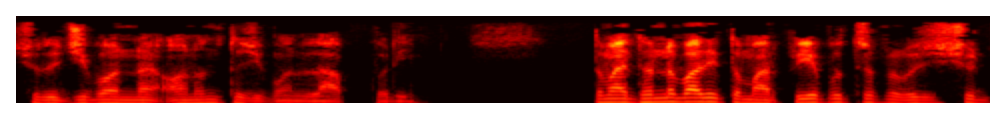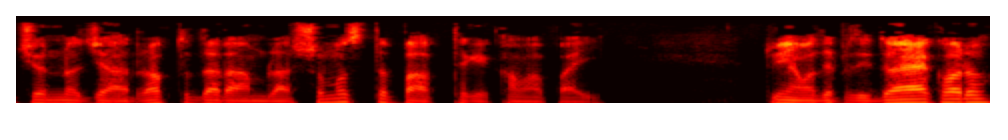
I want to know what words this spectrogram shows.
শুধু জীবন নয়, অনন্ত জীবন লাভ করি। তোমায় ধন্যবাদই তোমার প্রিয় পুত্র প্রভু যিশুর জন্য, যার রক্ত দ্বারা আমরা সমস্ত পাপ থেকে ক্ষমা পাই। তুমি আমাদের প্রতি দয়া করো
